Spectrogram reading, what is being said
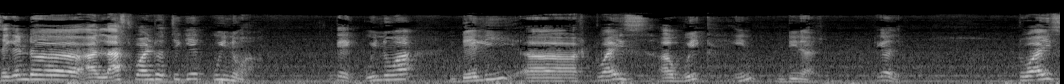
সেকেন্ড আর লাস্ট পয়েন্ট হচ্ছে গিয়ে quinoa okay quinoa daily twice a week in dinner ঠিক আছে? Twice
